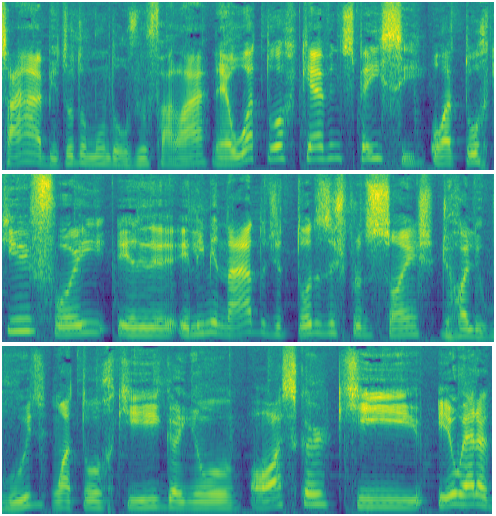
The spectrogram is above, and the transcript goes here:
sabe, todo mundo ouviu falar, né? O ator Kevin Spacey. O ator que foi eliminado de todas as produções de Hollywood. Um ator que ganhou Oscar, que eu era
